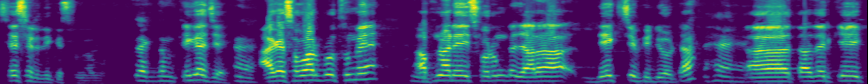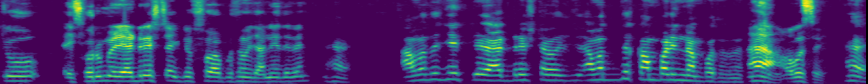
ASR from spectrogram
শেষের দিকে শোনাবো। একদম ঠিক আছে? হ্যাঁ। আগে সবার প্রথমে আপনার এই শোরুমটা যারা দেখছে ভিডিওটা হ্যাঁ হ্যাঁ, তাদেরকে একটু এই শোরুমের অ্যাড্রেসটা একটু সবার প্রথমে জানিয়ে দেবেন। হ্যাঁ। আমাদের যে অ্যাড্রেসটা হয়েছে আমাদের তো কোম্পানির নাম প্রথমে। হ্যাঁ অবশ্যই। হ্যাঁ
